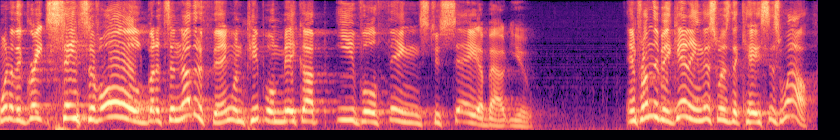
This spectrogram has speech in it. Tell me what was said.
one of the great saints of old. But it's another thing when people make up evil things to say about you. And from the beginning, this was the case as well.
